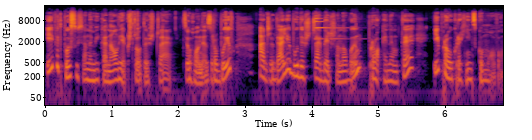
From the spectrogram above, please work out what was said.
І підписуйся на мій канал, якщо ти ще цього не зробив, адже далі буде ще більше новин про НМТ і про українську мову.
